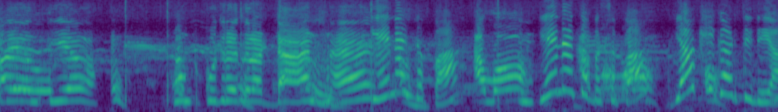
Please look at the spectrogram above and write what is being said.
ಇದೆ ಅಂತೀಯ? ಕುಂಟ್ ಕುದುರೆ ತರ ಡ್ಯಾನ್ಸ್ ಏನಾಯ್ತಪ್ಪ? ಅಮ್ಮ. ಏನಾಯ್ತ ಬಸಪ್ಪ? ಯಾಕೆ ಹೀಗಾಡ್ತಿದೀಯಾ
